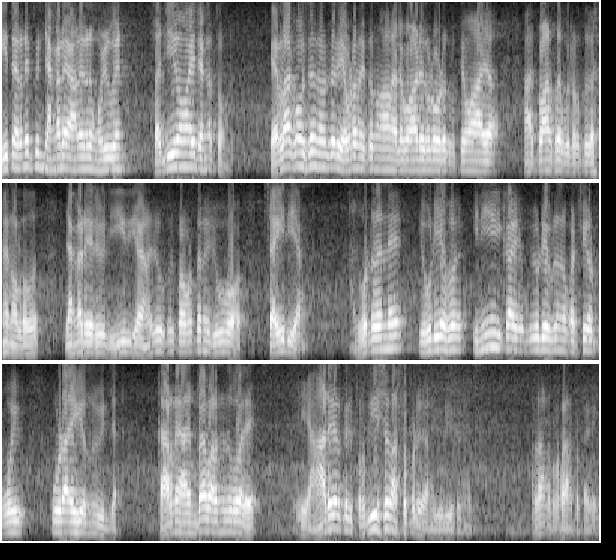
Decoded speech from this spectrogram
ഈ തെരഞ്ഞെടുപ്പിൽ ഞങ്ങളുടെ ആളുകൾ മുഴുവൻ സജീവമായി രംഗത്തുണ്ട്. കേരള കോൺഗ്രസിനെ സംബന്ധിച്ച് എവിടെ നിൽക്കുന്ന ആ നിലപാടുകളോട് കൃത്യമായ ആത്മാർത്ഥത പുലർത്തുക എന്നുള്ളത് ഞങ്ങളുടെ ഒരു രീതിയാണ് ഒരു ഒരു പ്രവർത്തന രൂപ ശൈലിയാണ്. അതുകൊണ്ട് തന്നെ യു ഡി എഫ് ഇനിയും യു ഡി എഫിൽ നിന്ന് കക്ഷികൾ പോയി കൂടായികയൊന്നുമില്ല. കാരണം ഞാൻ മുമ്പേ പറഞ്ഞതുപോലെ ഈ ആളുകൾക്കൊരു പ്രതീക്ഷ നഷ്ടപ്പെടുകയാണ് യു ഡി എഫിനകത്ത്. അതാണ് പ്രധാനപ്പെട്ട കാര്യം.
